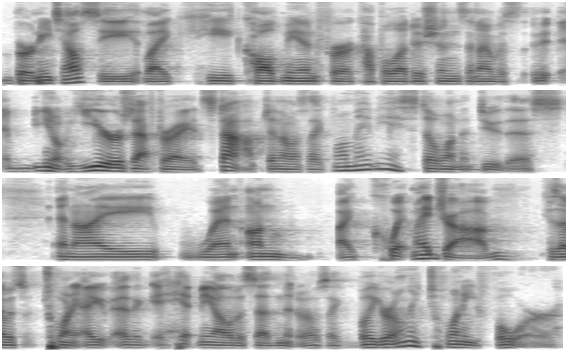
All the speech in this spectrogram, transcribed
Bernie Telsey, like he called me in for a couple auditions, and I was, you know, years after I had stopped, and I was like, well, maybe I still want to do this. And I went on, I quit my job because I was 20. I, I think it hit me all of a sudden that I was like, well, you're only 24.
